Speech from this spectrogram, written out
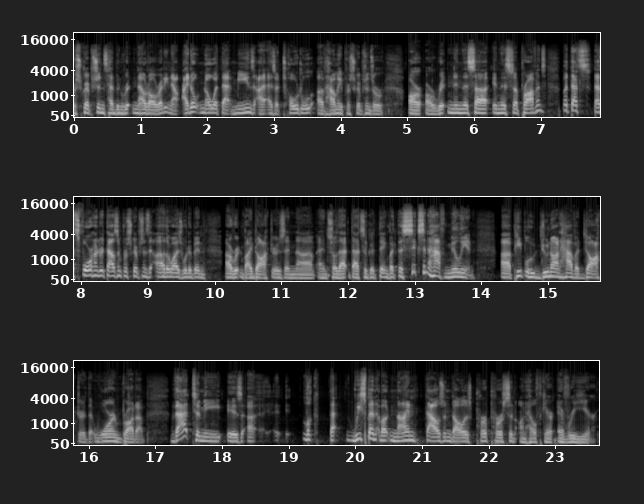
prescriptions have been written out already. Now, I don't know what that means uh, as a total of how many prescriptions are are, are written in this uh, in this uh, province, but that's that's 400,000 prescriptions that otherwise would have been uh, written by doctors, and uh, and so that that's a good thing. But the six and a half million uh, people who do not have a doctor that Warren brought up, that to me is. Look, that we spend about nine thousand dollars per person on healthcare every year.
